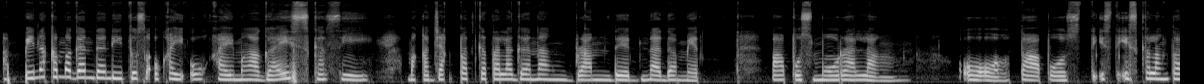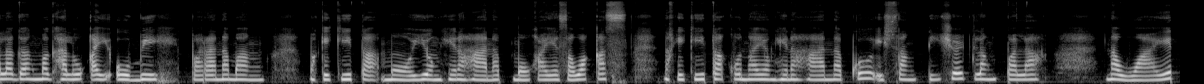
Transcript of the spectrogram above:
Ang pinakamaganda dito sa ukay-ukay mga guys kasi makajackpot ka talaga ng branded na damit. Tapos mura lang. Oo, tapos tiis-tiis ka lang talagang maghalo kay ubi para namang makikita mo yung hinahanap mo. Kaya sa wakas, nakikita ko na yung hinahanap ko. Isang t-shirt lang pala na white.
